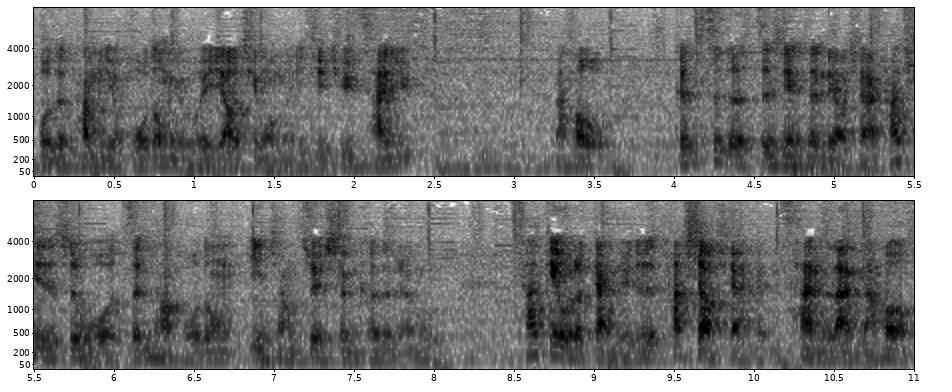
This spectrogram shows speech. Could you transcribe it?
或者他们有活动也会邀请我们一起去参与。然后跟这个郑先生聊下来，他其实是我整场活动印象最深刻的人物。他给我的感觉就是他笑起来很灿烂，然后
